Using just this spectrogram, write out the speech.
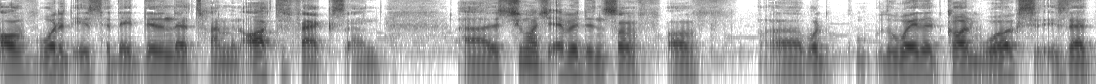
of what it is that they did in that time and artifacts and uh, there's too much evidence of of uh, what the way that God works is that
